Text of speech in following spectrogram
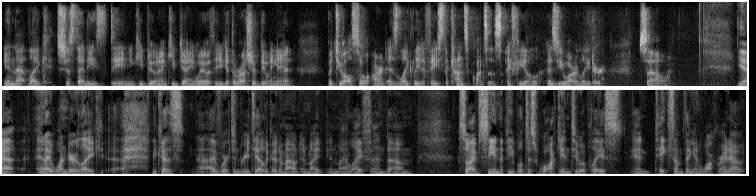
in that like it's just that easy and you keep doing it and keep getting away with it. You get the rush of doing it, but you also aren't as likely to face the consequences, I feel, as you are later. So, yeah, and I wonder like uh, because I've worked in retail a good amount in my in my life and um so I've seen the people just walk into a place and take something and walk right out.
